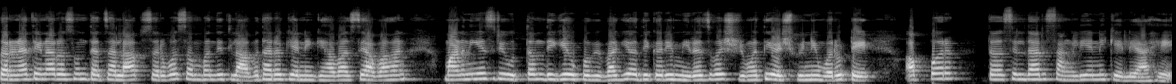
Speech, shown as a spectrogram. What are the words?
करण्यात येणार असून त्याचा लाभ सर्व संबंधित लाभधारक यांनी घ्यावा असे आवाहन माननीय श्री उत्तम दिघे उपविभागीय अधिकारी मिरज व श्रीमती अश्विनी वरुटे अप्पर तहसीलदार सांगली यांनी केले आहे.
